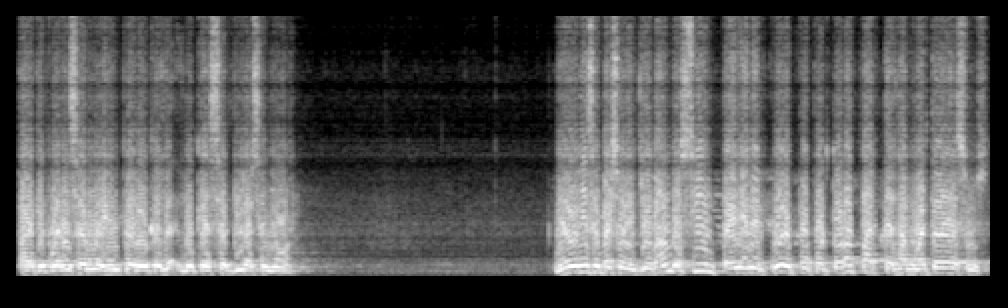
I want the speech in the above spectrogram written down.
para que puedan ser un ejemplo de lo que es, lo que es servir al Señor. Mira lo que dice el verso llevando siempre en el cuerpo por todas partes la muerte de Jesús,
